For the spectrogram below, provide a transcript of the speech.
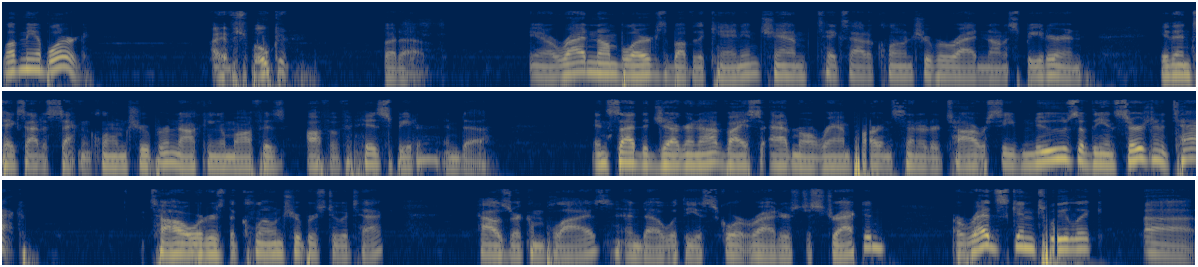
love me a blurg. I have spoken. But uh, you know, riding on blurgs above the canyon, Cham takes out a clone trooper riding on a speeder, and He then takes out a second clone trooper, knocking him off his off of his speeder. And uh, inside the Juggernaut, Vice Admiral Rampart and Senator Ta receive news of the insurgent attack. Ta orders the clone troopers to attack. Howzer complies, and uh, with the escort riders distracted, a red-skinned Twi'lek uh,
